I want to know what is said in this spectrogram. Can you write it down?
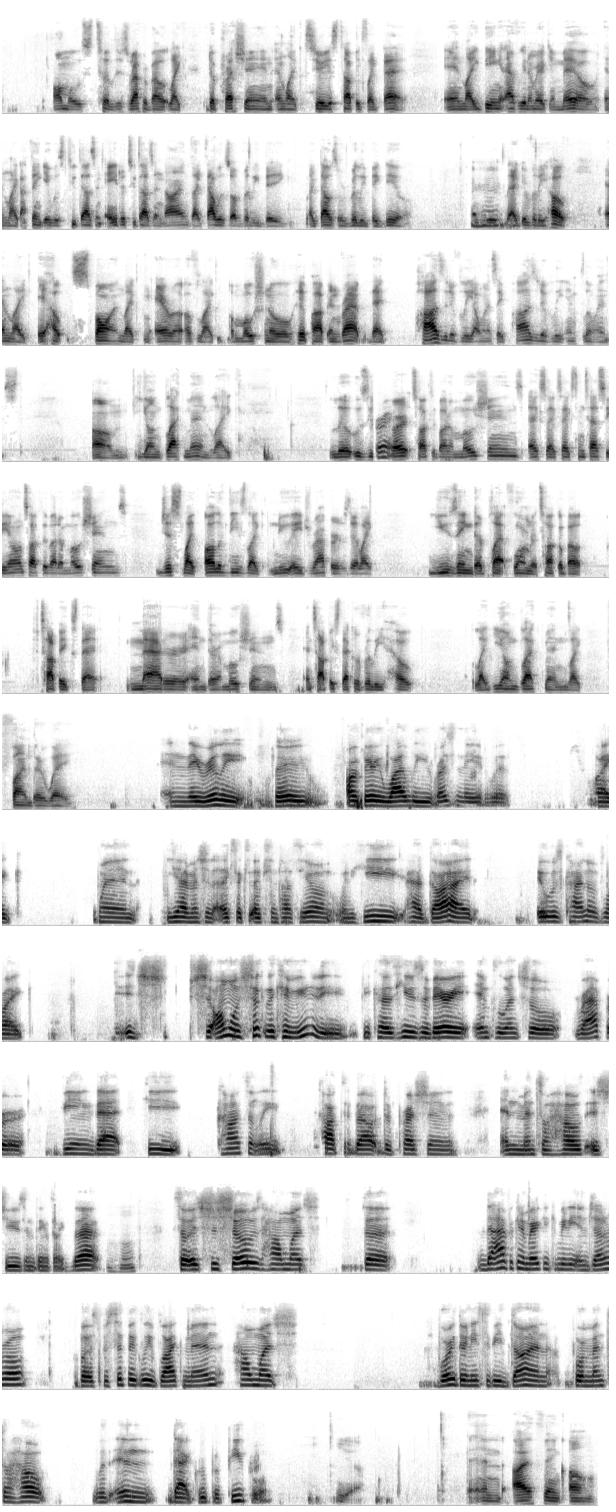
almost to just rap about like depression and like serious topics like that. And like being an African American male and like I think it was 2008 or 2009, like that was a really big like that was a really big deal. Mm-hmm. Like it really helped and like it helped spawn like an era of like emotional hip hop and rap that positively, I want to say positively influenced um young black men like Lil Uzi right. Vert talked about emotions, XXXTentacion talked about emotions, just like all of these like new age rappers, they're like using their platform to talk about topics that matter and their emotions and topics that could really help like young black men like find their way. And they really very are very widely resonated with like when you had mentioned XXXTentacion when he had died it was kind of like it sh- sh- almost shook the community because he was a very influential rapper being that he constantly talked about depression and mental health issues and things like that. Mm-hmm. So it just shows how much the the African American community in general, but specifically black men, how much work there needs to be done for mental health within that group of people. Yeah. And I think um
